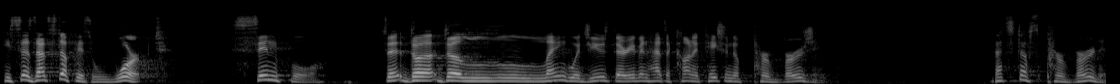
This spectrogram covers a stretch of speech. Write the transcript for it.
he says that stuff is warped sinful. The, the, the language used there even has a connotation of perversion. That stuff's perverted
